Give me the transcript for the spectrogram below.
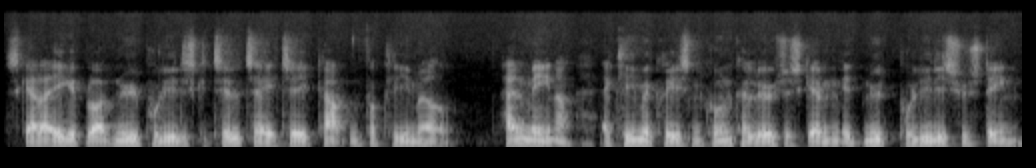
skal der ikke blot nye politiske tiltag til i kampen for klimaet. Han mener, at klimakrisen kun kan løses gennem et nyt politisk system.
